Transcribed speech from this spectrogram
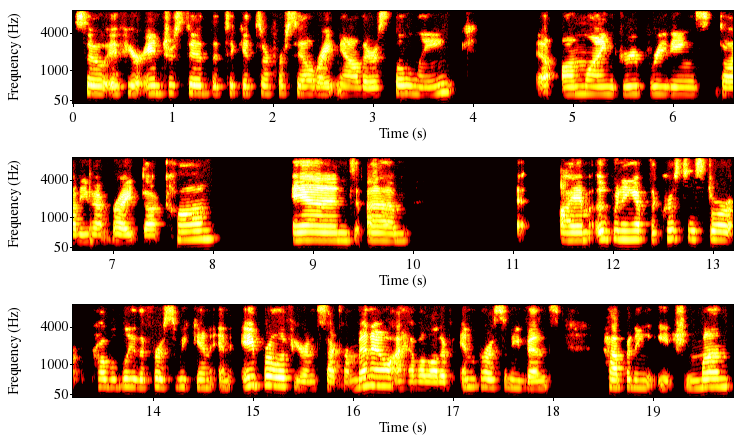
So if you're interested, the tickets are for sale right now. There's the link online group readings.eventbrite.com. And um, I am opening up the crystal store probably the first weekend in April. If you're in Sacramento, I have a lot of in person events happening each month.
